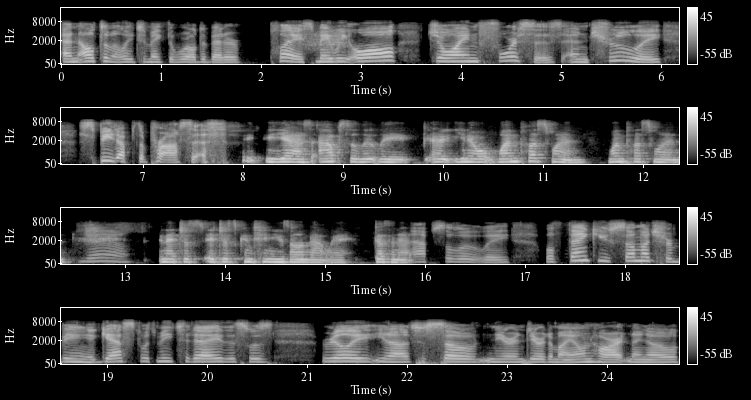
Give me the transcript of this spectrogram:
and ultimately to make the world a better place. May we all join forces and truly speed up the process. Yes, absolutely. Uh, you know, one plus one, one plus one. Yeah. And it just it just continues on that way, doesn't it? Absolutely. Well, thank you so much for being a guest with me today. This was really, you know, it's just so near and dear to my own heart. And I know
